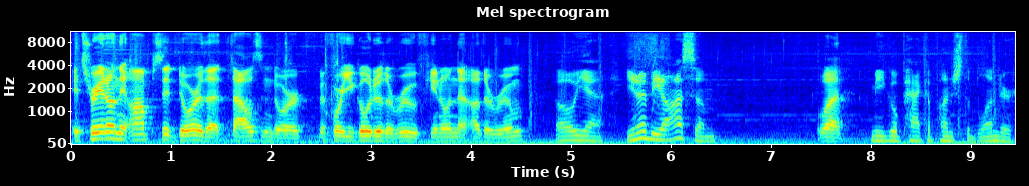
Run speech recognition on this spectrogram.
It's right on the opposite door, that thousand door, before you go to the roof. You know, in that other room. Oh yeah. You know, it'd be awesome. What? Me go pack a punch the blunder.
